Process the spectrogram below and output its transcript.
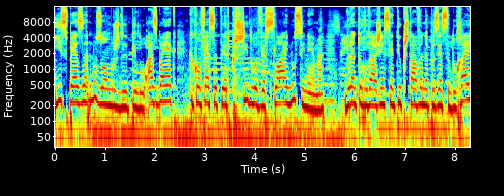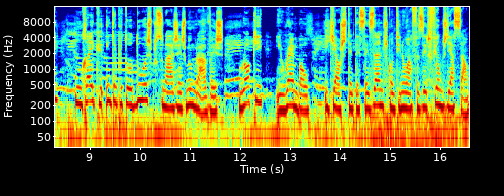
e isso pesa nos ombros de Pilo Asbaek, que confessa ter crescido a ver Sly no cinema. Durante a rodagem sentiu que estava na presença do rei, um rei que interpretou duas personagens memoráveis, Rocky e Rambo, e que aos 76 anos continua a fazer filmes de ação.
